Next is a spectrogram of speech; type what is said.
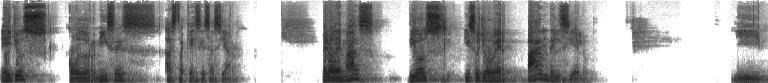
ellos codornices hasta que se saciaron. Pero además, Dios hizo llover pan del cielo. Y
